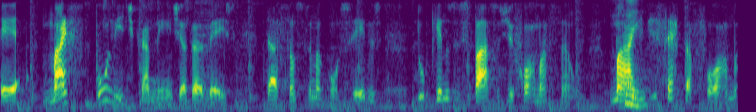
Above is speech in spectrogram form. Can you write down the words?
é, mais politicamente através da ação do sistema conselhos do que nos espaços de formação. Mas, Sim. de certa forma,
